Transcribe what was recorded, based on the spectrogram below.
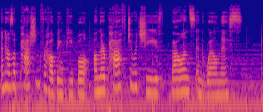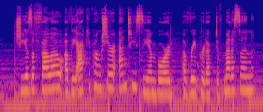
and has a passion for helping people on their path to achieve balance and wellness. She is a fellow of the Acupuncture and TCM Board of Reproductive Medicine,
